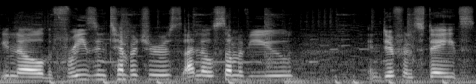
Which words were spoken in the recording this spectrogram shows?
you know, the freezing temperatures. I know some of you in different states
